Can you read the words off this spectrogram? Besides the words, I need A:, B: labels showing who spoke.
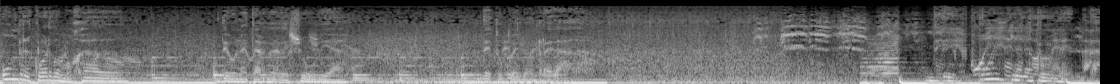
A: Un recuerdo mojado de una tarde de lluvia, de tu pelo enredada. Después de la tormenta.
